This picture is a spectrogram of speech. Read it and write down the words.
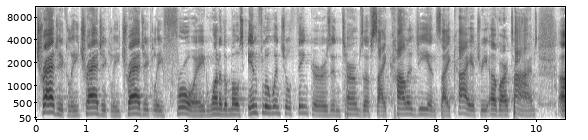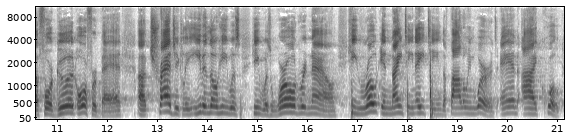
Tragically, tragically, tragically, Freud, one of the most influential thinkers in terms of psychology and psychiatry of our times, uh, for good or for bad, uh, tragically, even though he was, he was world renowned, he wrote in 1918 the following words, and I quote,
